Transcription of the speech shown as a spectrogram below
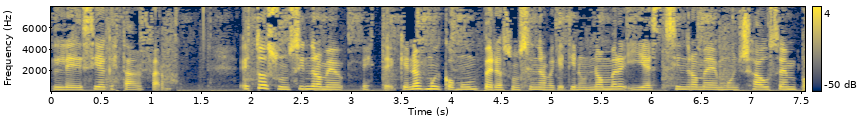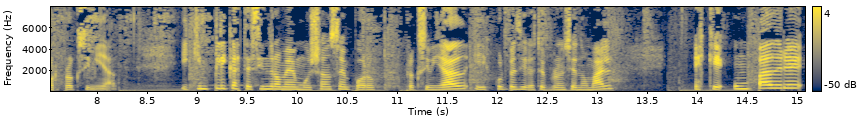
le decía que estaba enferma. Esto es un síndrome este, que no es muy común, pero es un síndrome que tiene un nombre y es síndrome de Munchausen por proximidad. ¿Y qué implica este síndrome de Munchausen por proximidad? Y disculpen si lo estoy pronunciando mal. Es que un padre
